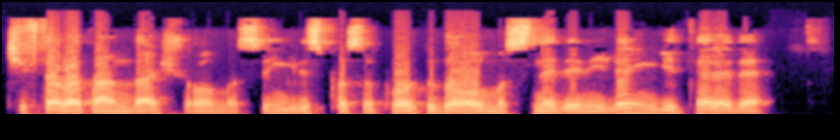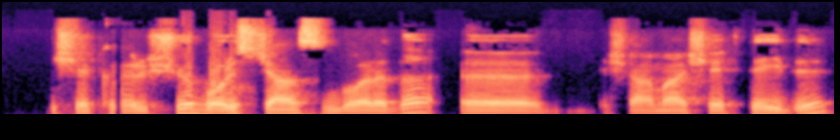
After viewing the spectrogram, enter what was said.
çifte vatandaş olması, İngiliz pasaportu da olması nedeniyle İngiltere'de işe karışıyor. Boris Johnson bu arada e, Şarm Şeyh'teydi.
